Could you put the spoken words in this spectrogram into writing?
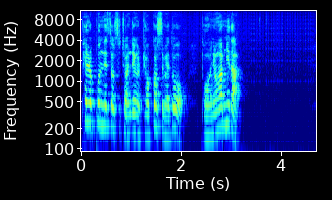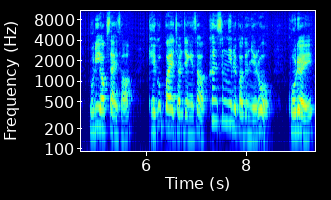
펠로폰네소스 전쟁을 겪었음에도 번영합니다. 우리 역사에서 대국과의 전쟁에서 큰 승리를 거둔 예로 고려의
